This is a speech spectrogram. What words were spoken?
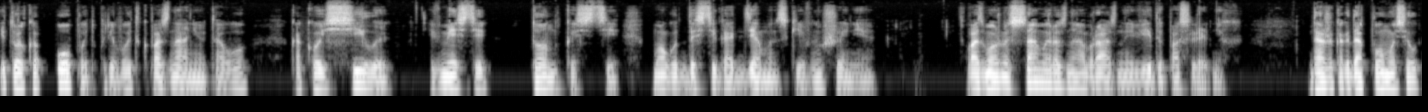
и только опыт приводит к познанию того, какой силы и вместе тонкости могут достигать демонские внушения. Возможно, самые разнообразные виды последних. Даже когда помысел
